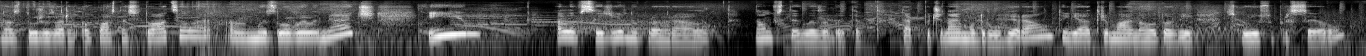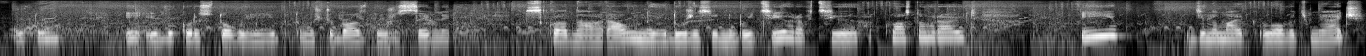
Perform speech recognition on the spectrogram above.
в нас дуже зараз опасна ситуація, але- але ми зловили м'яч і. Але все рівно програли. Нам встигли забити. Так, починаємо другий раунд. Я тримаю на готові свою суперсилу ульту і, і використовую її, тому що баз дуже сильний. Складна гра, у них дуже сильні бойці, гравці класно грають. І Дінамайк ловить м'яч.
